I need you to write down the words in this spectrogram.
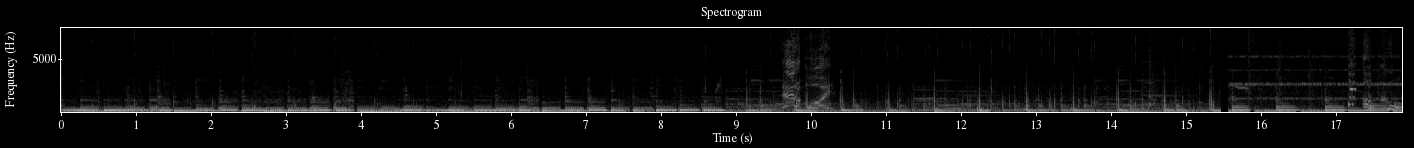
go. Boy. Oh, cool.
